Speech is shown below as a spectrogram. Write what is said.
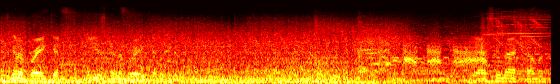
He's gonna break it. He's gonna break it. Yeah, I seen that coming.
